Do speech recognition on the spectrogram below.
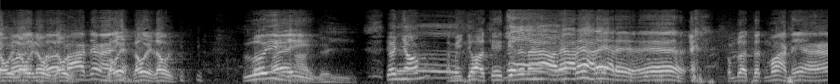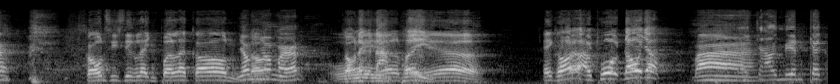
លយលយលយ លយបានចឹងលយលយលយលុយអីយកខ្ញុំតែមិនយកឲ្យគេទៀតណាអរេអរេអរេអរេកំដៅទឹកមកអានេះអាកូនស៊ីសៀងលេខ7ហើយកូនខ្ញុំខ្ញុំមែនកូននេះកណ្ដាល20អីក្រោយឲ្យធ្វើដូចបាក្រោយមានកិច្ច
